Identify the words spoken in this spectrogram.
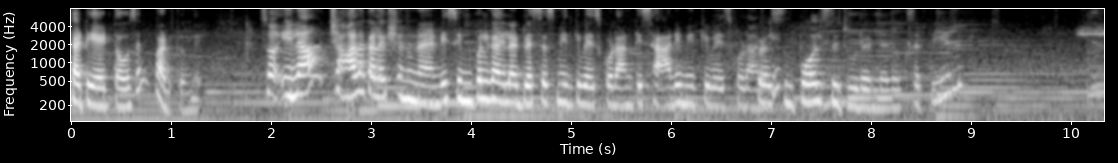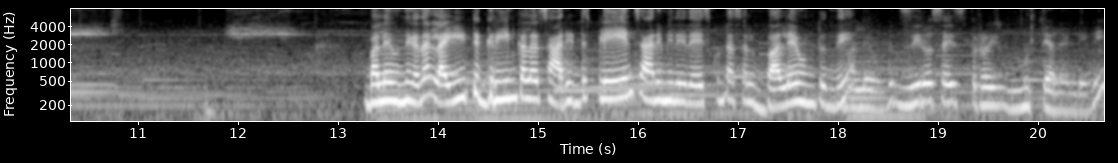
thirty eight thousand పడుతుంది. సో ఇలా చాలా కలెక్షన్ ఉన్నాయండి. సింపుల్గా ఇలా డ్రెస్సెస్ మీదకి వేసుకోవడానికి శారీ మీదకి వేసుకోవడానికి. పోల్స్ చూడండి అది ఒకసారి తీయండి. భలే ఉంది కదా? లైట్ గ్రీన్ కలర్ శారీ అంటే ప్లేన్ శారీ మీద ఇది వేసుకుంటే అసలు భలే ఉంటుంది. భలే ఉంటుంది జీరో సైజ్ ముత్యాలండి ఇవి.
